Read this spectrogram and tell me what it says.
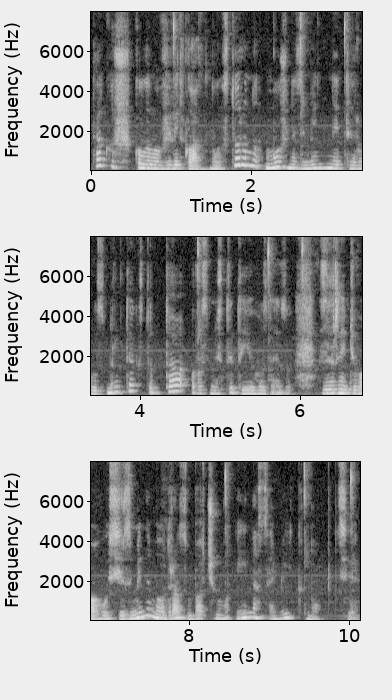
Також, коли ми вже відкликнули в сторону, можна змінити розмір тексту та розмістити його знизу. Зверніть увагу, усі зміни ми одразу бачимо і на самій кнопці.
